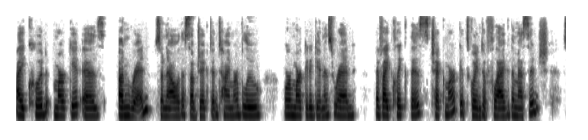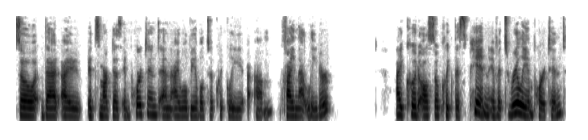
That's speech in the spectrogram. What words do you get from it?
I could mark it as unread. So now the subject and time are blue or mark it again as read. If I click this check mark, it's going to flag the message so that I it's marked as important and I will be able to quickly um, find that later. I could also click this pin if it's really important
